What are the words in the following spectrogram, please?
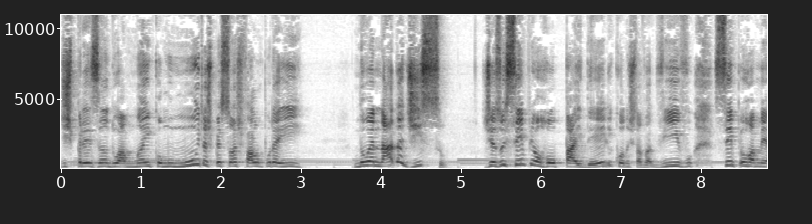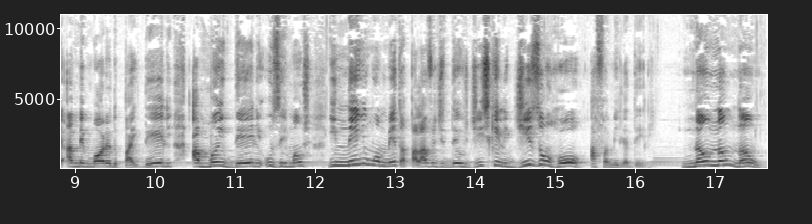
desprezando a mãe, como muitas pessoas falam por aí. Não é nada disso. Jesus sempre honrou o pai dele quando estava vivo, sempre honrou a memória do pai dele, a mãe dele, os irmãos. E em nenhum momento a palavra de Deus diz que ele desonrou a família dele. Não, não, não.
